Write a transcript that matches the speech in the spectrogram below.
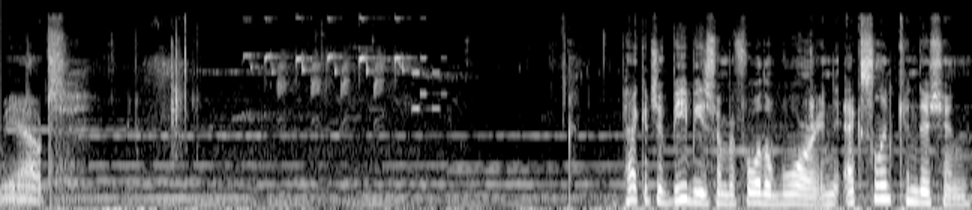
me out. A package of BBs from before the war in excellent condition.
